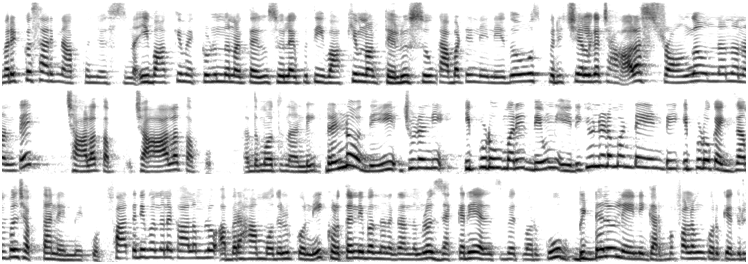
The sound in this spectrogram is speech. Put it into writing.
మరొక్కసారి జ్ఞాపకం చేస్తున్నా ఈ వాక్యం ఎక్కడుందో నాకు తెలుసు లేకపోతే ఈ వాక్యం నాకు తెలుసు కాబట్టి నేను ఏదో స్పిరిచువల్గా చాలా స్ట్రాంగ్గా ఉన్నాను అని అంటే చాలా తప్పు చాలా తప్పు. అర్థమవుతుందండి. రెండవది చూడండి ఇప్పుడు మరి దేవుని ఎరిగి ఉండడం అంటే ఏంటి? ఇప్పుడు ఒక ఎగ్జాంపుల్ చెప్తాను నేను మీకు. పాత నిబంధన కాలంలో అబ్రహాం మొదలుకొని కృత నిబంధన గ్రంథంలో జకరియా ఎలిజబెత్ వరకు బిడ్డలు లేని గర్భఫలం కొరకు ఎదురు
